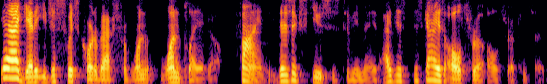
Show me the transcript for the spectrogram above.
Yeah, I get it. You just switched quarterbacks from one one play ago. Fine. There's excuses to be made. I just this guy is ultra ultra conservative.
